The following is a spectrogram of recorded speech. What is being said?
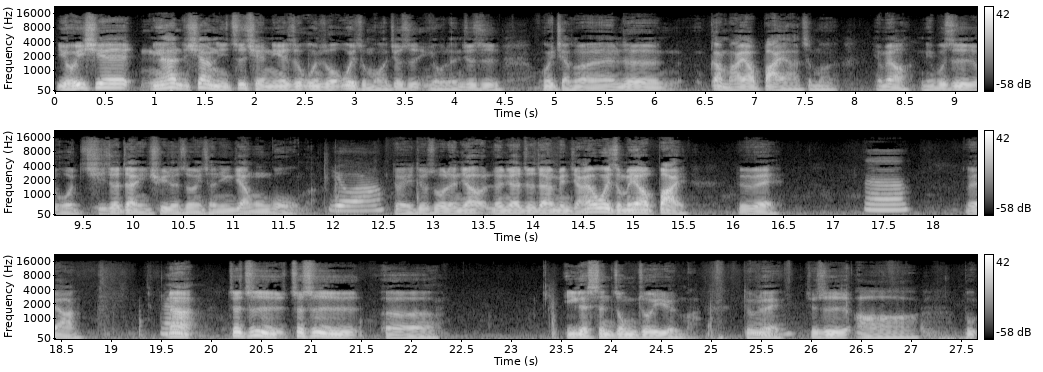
有一些，你看像你之前你也是问说，为什么就是有人就是会讲说，呃，这干嘛要拜啊？怎么有没有？你不是我骑车载你去的时候，你曾经这样问过我吗？有啊。对，就说人家人家就在那边讲，哎，为什么要拜？对不对？嗯。对啊，那这是这是呃一个慎终追远嘛，对不对？嗯、就是啊、呃，不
